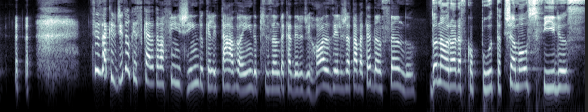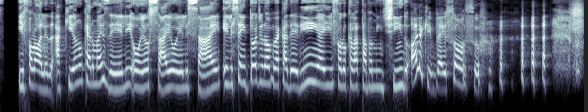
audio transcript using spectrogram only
Vocês acreditam que esse cara estava fingindo que ele estava ainda precisando da cadeira de rodas e ele já estava até dançando? Dona Aurora ficou puta, chamou os filhos e falou: Olha, aqui eu não quero mais ele, ou eu saio ou ele sai. Ele sentou de novo na cadeirinha e falou que ela estava mentindo. Olha que velho sonso.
